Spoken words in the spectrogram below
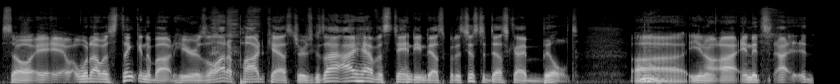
So eh, eh, what I was thinking about here is a lot of podcasters because I, I have a standing desk, but it's just a desk I built. Uh, you know, uh, and it's I, it,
